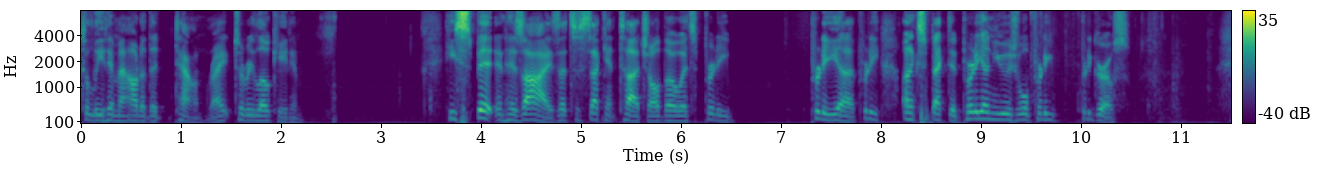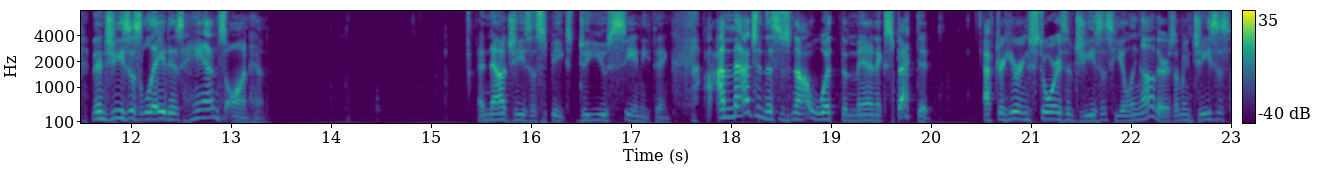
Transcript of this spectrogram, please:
to lead him out of the town, right? To relocate him. He spit in his eyes. That's a second touch, although it's pretty pretty uh, pretty unexpected, pretty unusual, pretty pretty gross. Then Jesus laid his hands on him and now Jesus speaks, Do you see anything? I imagine this is not what the man expected after hearing stories of Jesus healing others. I mean, Jesus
